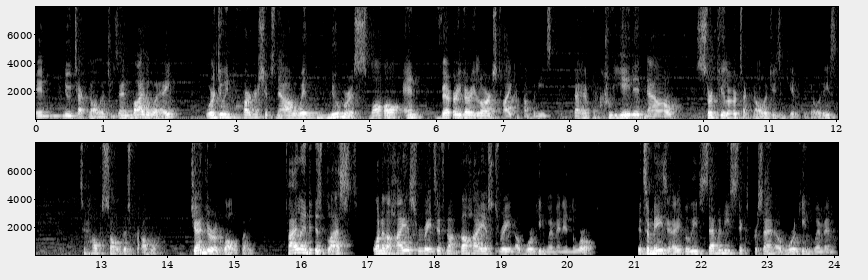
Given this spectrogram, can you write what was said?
in new technologies. And by the way, We're doing partnerships now with numerous small and very, very large Thai companies that have created now circular technologies and capabilities to help solve this problem. Gender equality. Thailand is blessed, one of the highest rates, if not the highest rate of working women in the world. It's amazing. I believe 76% of working women,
